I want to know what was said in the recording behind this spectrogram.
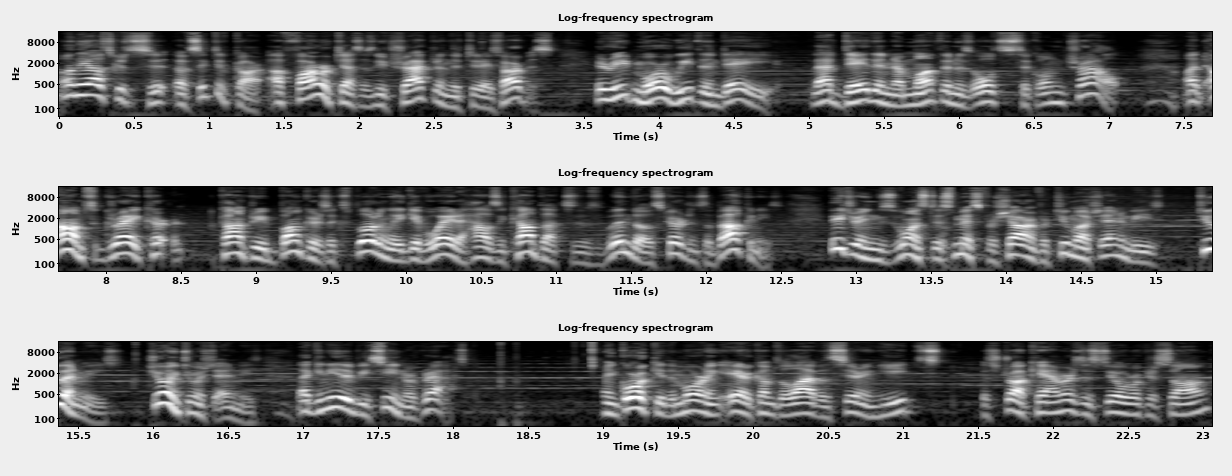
On the outskirts of Syktyvkar, a farmer tests his new tractor in the today's harvest. He reaped more wheat than day that day than a month in his old sickle and trowel. On Ump's gray concrete bunkers explodingly give way to housing complexes with windows, curtains, and balconies, featuring once dismissed for showering for too much enemies, two enemies, showing too much enemies, that can neither be seen nor grasped. In Gorky, the morning air comes alive with searing heat, struck hammers, and steelworkers' song,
